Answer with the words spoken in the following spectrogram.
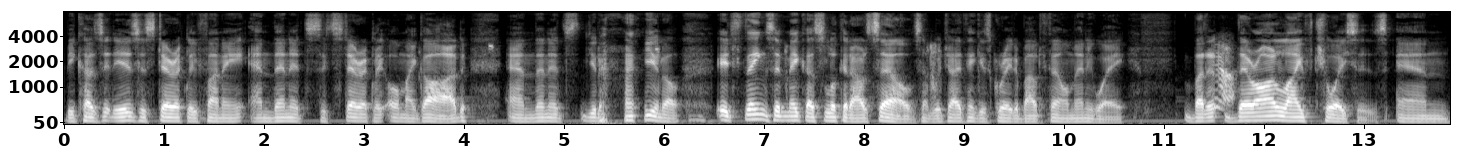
because it is hysterically funny, and then it's hysterically oh my god, and then it's you know you know it's things that make us look at ourselves, and which I think is great about film anyway. But it, Yeah. there are life choices, and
